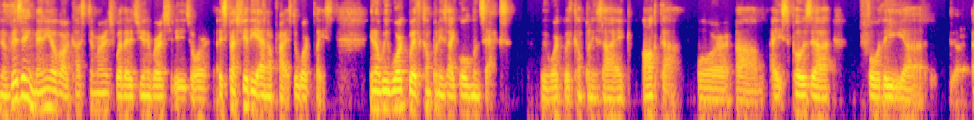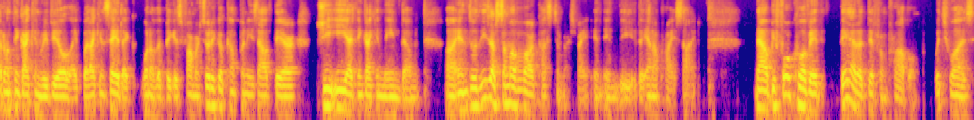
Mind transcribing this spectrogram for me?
you know, visiting many of our customers, whether it's universities or especially the enterprise, the workplace. You know, we work with companies like Goldman Sachs. We work with companies like Okta, or um, I suppose uh, for the uh, I don't think I can reveal like, but I can say like one of the biggest pharmaceutical companies out there, GE, I think I can name them. Uh, and so these are some of our customers, right, in, in the, the enterprise side. Now, before COVID, they had a different problem, which was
